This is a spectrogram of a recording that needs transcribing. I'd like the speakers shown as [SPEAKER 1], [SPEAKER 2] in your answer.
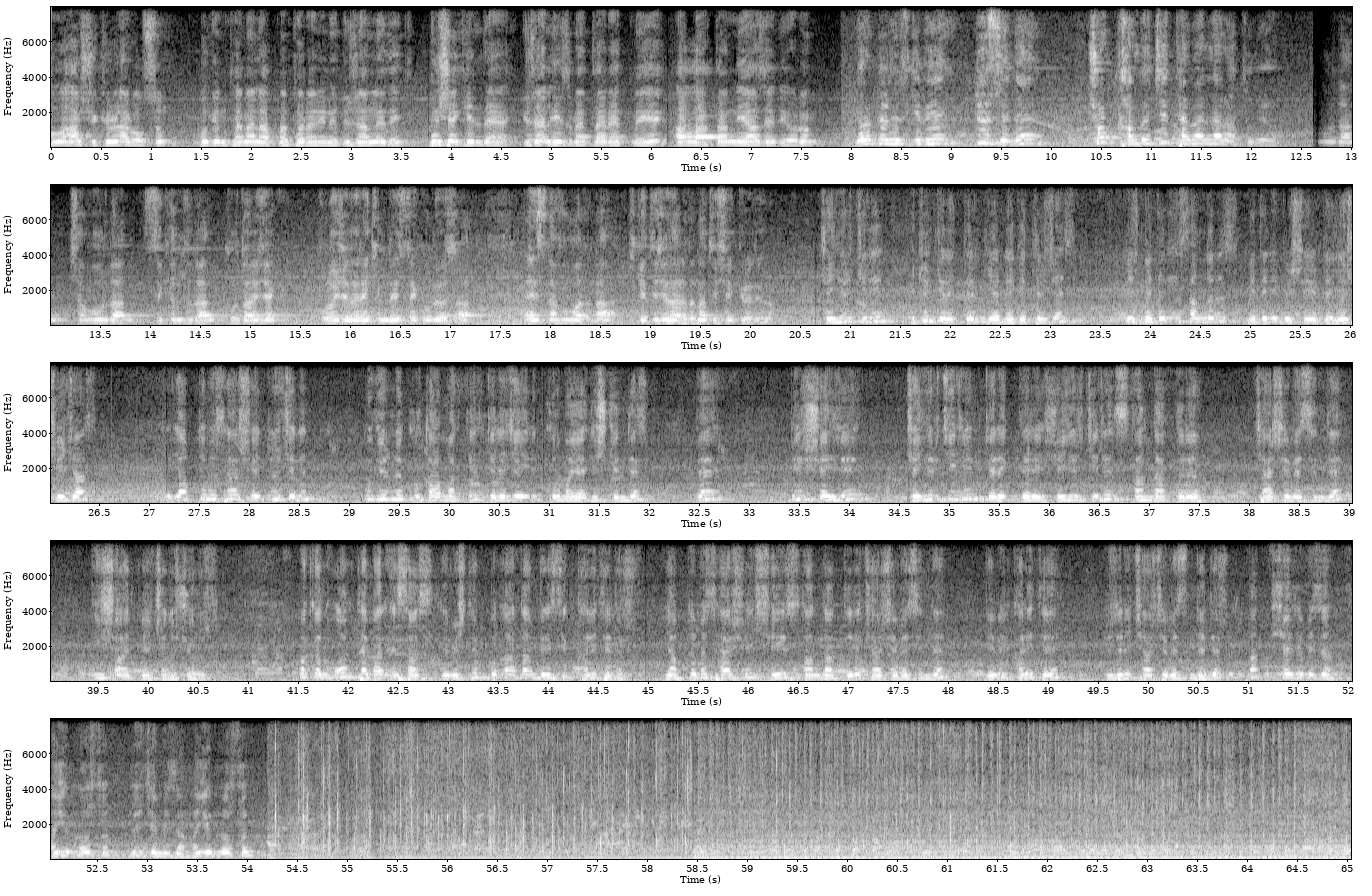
[SPEAKER 1] Allah'a şükürler olsun. Bugün temel atma törenini düzenledik. Bu şekilde güzel hizmetler etmeyi Allah'tan niyaz ediyorum.
[SPEAKER 2] Gördüğünüz gibi Düzce'de çok kalıcı temeller atılıyor.
[SPEAKER 3] Buradan, çamurdan, sıkıntıdan kurtaracak projelere kim destek oluyorsa esnafım adına, tüketiciler adına teşekkür ediyorum.
[SPEAKER 4] şehirciliğin bütün gereklerini yerine getireceğiz. Biz medeni insanlarız, medeni bir şehirde yaşayacağız. Yaptığımız her şey Düzce'nin bugününü kurtarmak değil, geleceğini kurmaya ilişkindir. Ve bir şehri şehirciliğin gerekleri, şehirciliğin standartları çerçevesinde inşa etmeye çalışıyoruz. Bakın 10 temel esas demiştim. Bunlardan birisi kalitedir. Yaptığımız her şey şehir standartları çerçevesinde ve bir kalite düzeni çerçevesindedir. Şehrimize hayırlı olsun, Düzce'mize hayırlı olsun. Thank you.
